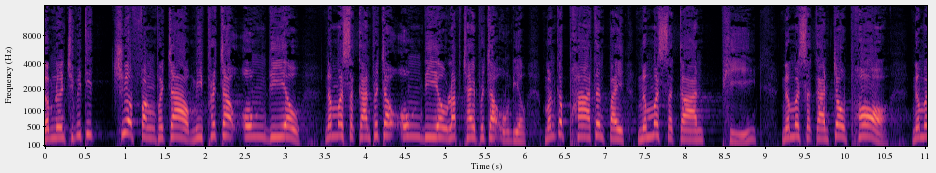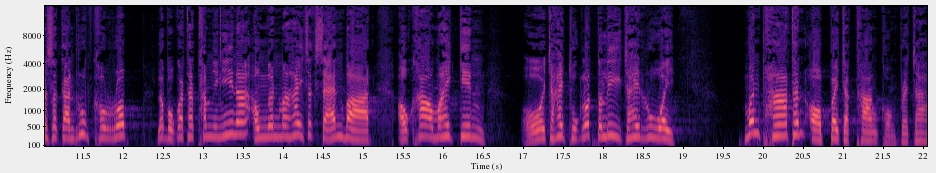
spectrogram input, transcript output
ดำเนินชีวิตที่เชื่อฟังพระเจ้ามีพระเจ้าองค์เดียวนมัสการพระเจ้าองค์เดียว รับใช้พระเจ้าองค์เดียว มันก็พาท่านไปนมัสการผี นมัสการเจ้าพ่อนมัสการรูปเคารพ แล้วบอกว่าถ้าทำอย่างนี้นะ เอาเงินมาให้สักแสนบาท เอาข้าวมาให้กิน โอ้จะให้ถูกลอตเตอรี่จะให้รวย มันพาท่านออกไปจากทางของพระเจ้า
